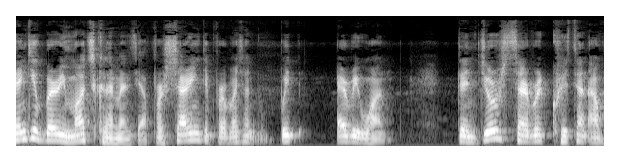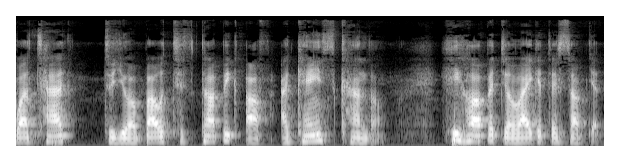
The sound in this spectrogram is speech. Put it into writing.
Thank you very much, Clemencia, for sharing the information with everyone. Then your server Christian I will talk to you about the topic of against scandal. He hoped you liked the subject.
